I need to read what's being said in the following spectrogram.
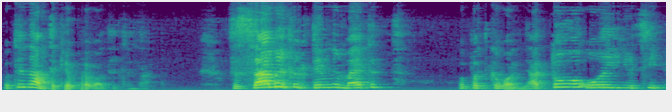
От і нам таке впровадити треба. Це самий ефективний метод оподаткування. А то ой, оці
